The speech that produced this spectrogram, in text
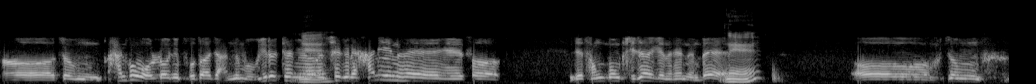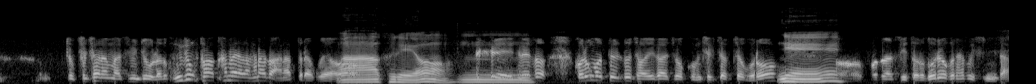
어 좀 한국 언론이 보도하지 않는 부분 이를테면 네. 최근에 한인회에서 이제 성공 기자회견을 했는데 네. 어좀 좀 불편한 말씀인지 몰라도 공중파 카메라가 하나도 안 왔더라고요. 아, 그래요. 음. 네, 그래서 그런 것들도 저희가 조금 직접적으로 네. 어, 보도할 수 있도록 노력을 하고 있습니다.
